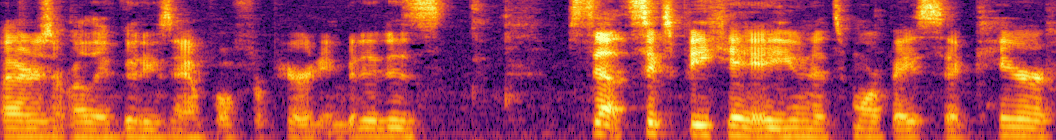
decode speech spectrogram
there isn't really a good example for pyridine, but it is six pKa units more basic here.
